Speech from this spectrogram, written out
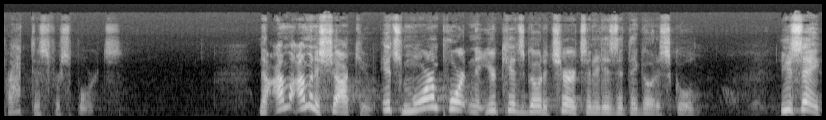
practice for sports? Now, I'm, I'm going to shock you. It's more important that your kids go to church than it is that they go to school. You say,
